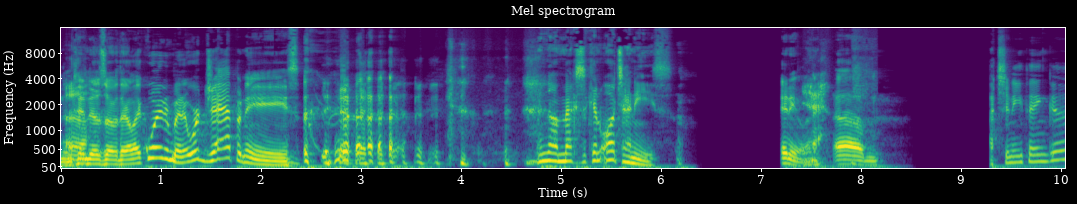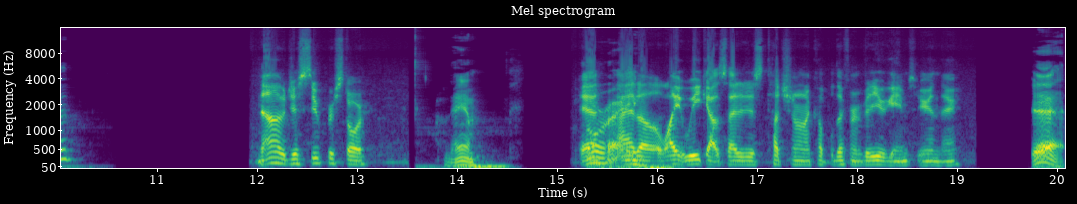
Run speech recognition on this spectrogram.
Nintendo's over there like, wait a minute, we're Japanese. We're not Mexican or Chinese. Anyway, um, watch anything good? no, just Superstore. Damn. Yeah, Alrighty. I had a light week outside of just touching on a couple different video games here and there. Yeah.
